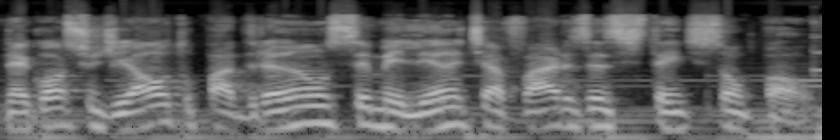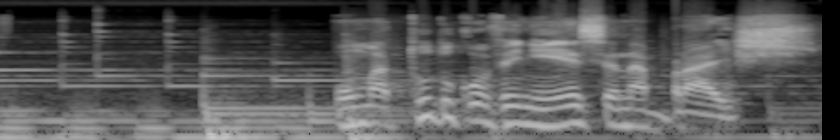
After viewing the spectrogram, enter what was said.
Negócio de alto padrão, semelhante a vários existentes em São Paulo uma tudo conveniência na Braz,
